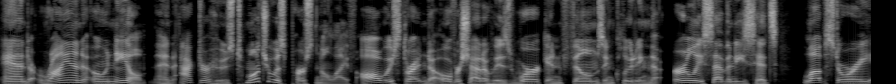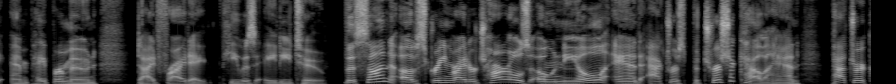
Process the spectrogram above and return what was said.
And Ryan O'Neal, an actor whose tumultuous personal life always threatened to overshadow his work in films including the early 70s hits Love Story and Paper Moon, died Friday. He was 82. The son of screenwriter Charles O'Neal and actress Patricia Callahan, Patrick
